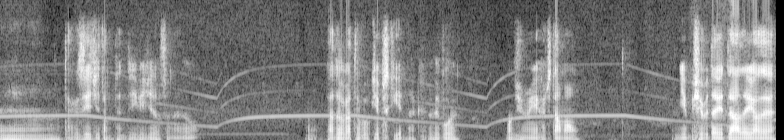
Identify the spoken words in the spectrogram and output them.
Eee, tak, zjedzie tamtędy i wjedzie do tunelu. Ta droga to był kiepski jednak wybór. Mogliśmy jechać tamą. Niby się wydaje dalej, ale...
